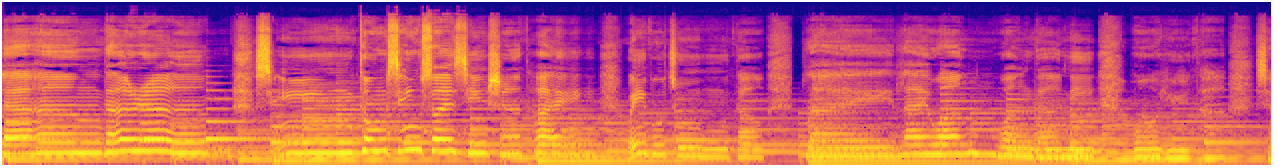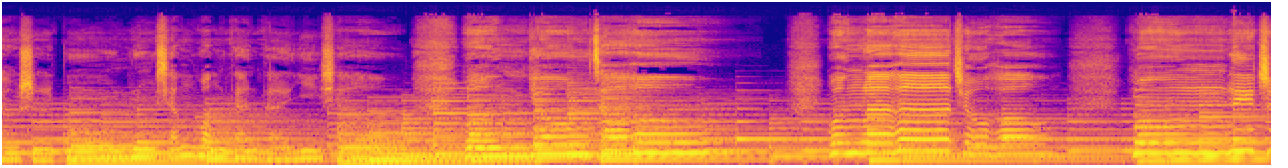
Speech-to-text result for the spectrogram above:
良的人，心痛心酸心事太微不足道。来来往往的你我与他，相识不如相忘，淡淡一笑。忘忧草，忘了就好。梦里只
